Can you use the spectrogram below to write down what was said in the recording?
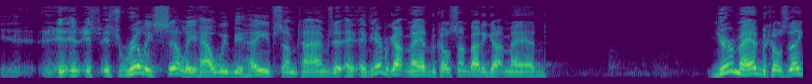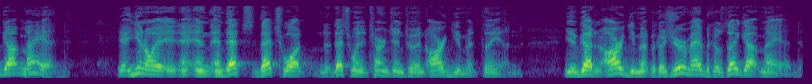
it, it's, it's really silly how we behave sometimes. Have you ever got mad because somebody got mad? You're mad because they got mad. You know, and, and that's, that's what, that's when it turns into an argument then. You've got an argument because you're mad because they got mad.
